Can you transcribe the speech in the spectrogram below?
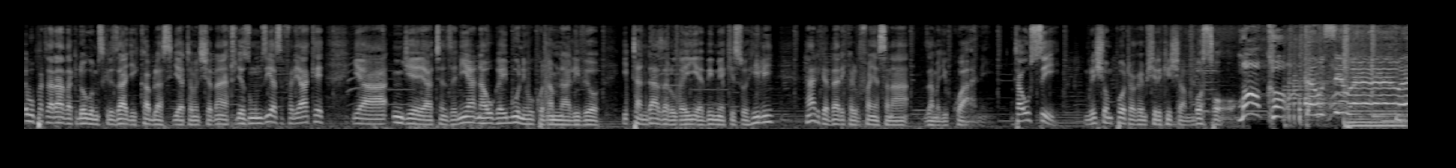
Hebu pata radha kidogo msikilizaji, kabla sijatamatisha naye, hatujazungumzia safari yake ya nje ya Tanzania na ughaibuni huko, namna alivyoitandaza lugha hii adhimu ya Kiswahili, hali kadhalika alivyofanya sanaa za majukwani. Tausi Mrisho Mpoto akimshirikisha Mboso. Moko Tausi wewe,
